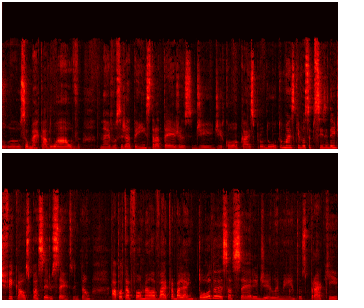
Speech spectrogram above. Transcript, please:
o seu mercado-alvo, né, você já tem estratégias de, de colocar esse produto, mas que você precisa identificar os parceiros certos. Então, a plataforma ela vai trabalhar em toda essa série de elementos para que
